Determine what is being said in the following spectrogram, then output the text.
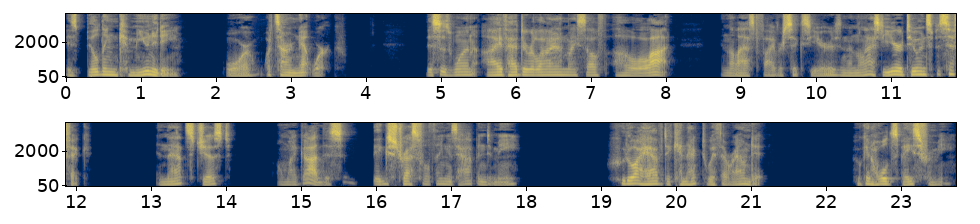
is building community or what's our network. This is one I've had to rely on myself a lot in the last five or six years, and in the last year or two in specific. And that's just, oh my God, this big stressful thing has happened to me. Who do I have to connect with around it? Who can hold space for me?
